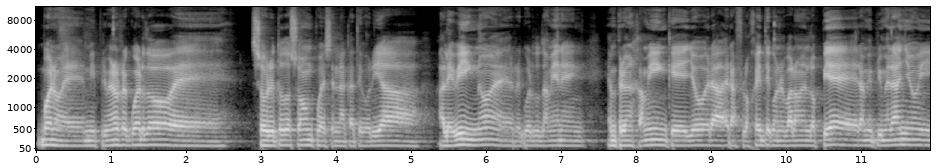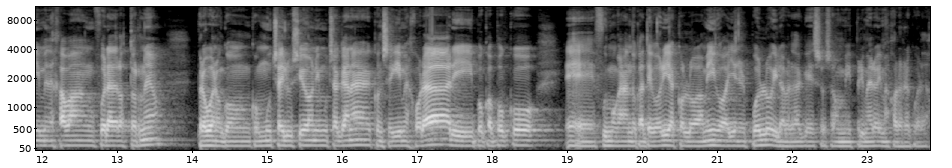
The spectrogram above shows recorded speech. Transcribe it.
Bueno, eh, mis primeros recuerdos eh, sobre todo son pues, en la categoría alevín, ¿no? Eh, recuerdo también en, en pre-benjamín que yo era, flojete con el balón en los pies, era mi primer año y me dejaban fuera de los torneos, pero bueno, con, mucha ilusión y muchas ganas conseguí mejorar y poco a poco fuimos ganando categorías con los amigos allí en el pueblo y la verdad que esos son mis primeros y mejores recuerdos.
